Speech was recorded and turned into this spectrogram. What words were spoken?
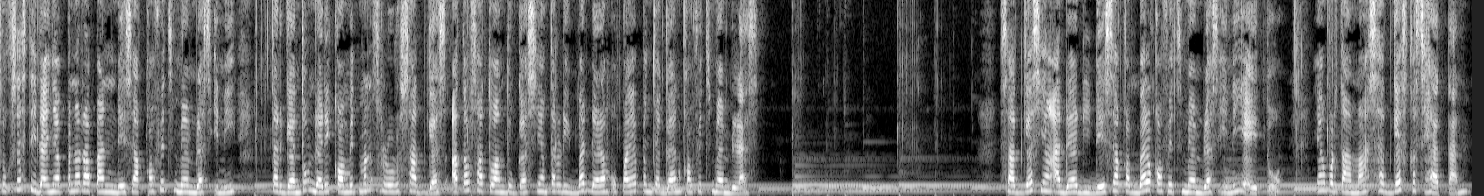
Sukses tidaknya penerapan desa COVID-19 ini tergantung dari komitmen seluruh satgas atau satuan tugas yang terlibat dalam upaya pencegahan COVID-19. Satgas yang ada di desa kebal COVID-19 ini yaitu yang pertama Satgas Kesehatan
